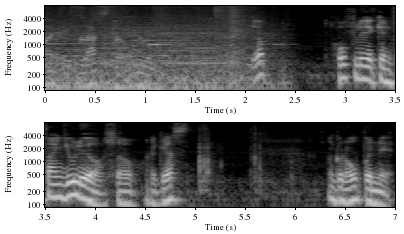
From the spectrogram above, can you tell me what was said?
A Blaster only. Yep. Hopefully I can find Julio, so I guess I'm gonna open it.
